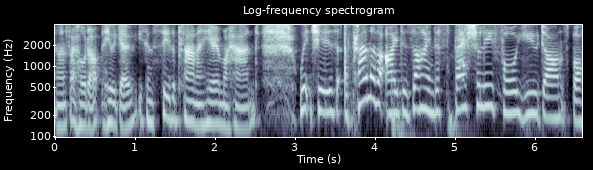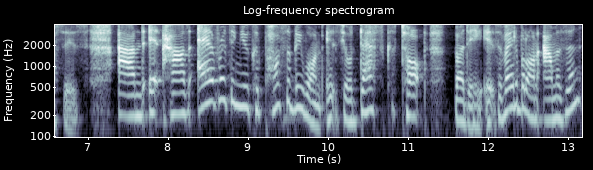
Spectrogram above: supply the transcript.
on, if I hold up, here we go. You can see the planner here in my hand, which is a planner that I designed especially for you dance bosses. And it has everything you could possibly want. It's your desktop buddy. It's available on Amazon.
